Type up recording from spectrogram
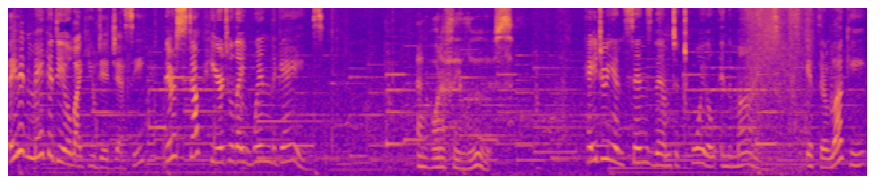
They didn't make a deal like you did, Jesse. They're stuck here till they win the games. And what if they lose? Hadrian sends them to toil in the mines. If they're lucky,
